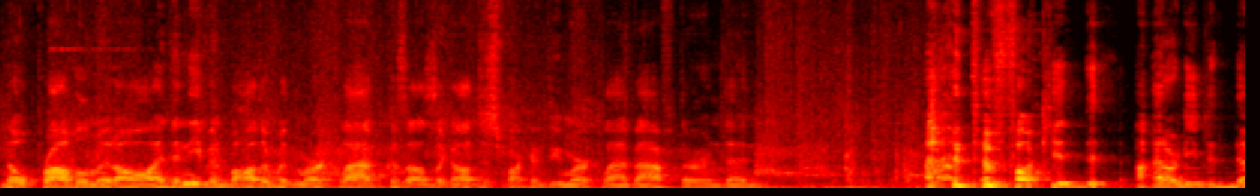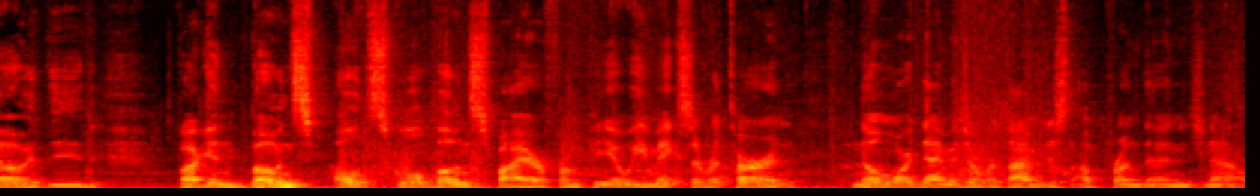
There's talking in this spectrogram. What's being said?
no problem at all. I didn't even bother with Merc Lab because I was like, I'll just fucking do Merc Lab after. And then the fucking, I don't even know, dude. Fucking Bones, old school Bone Spire from PoE makes a return. No more damage over time, just upfront damage now.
